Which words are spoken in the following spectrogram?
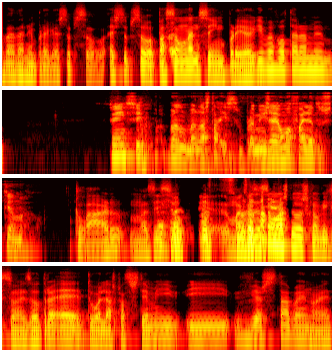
vai dar emprego a esta pessoa? Esta pessoa passa um ano sem emprego e vai voltar a mesmo. Sim, sim, mas lá está isso. Para mim já é uma falha do sistema. Claro, mas isso eh, uma mas coisa são também as tuas convicções, outra é tu olhares para o sistema e, e ver se está bem, não é?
